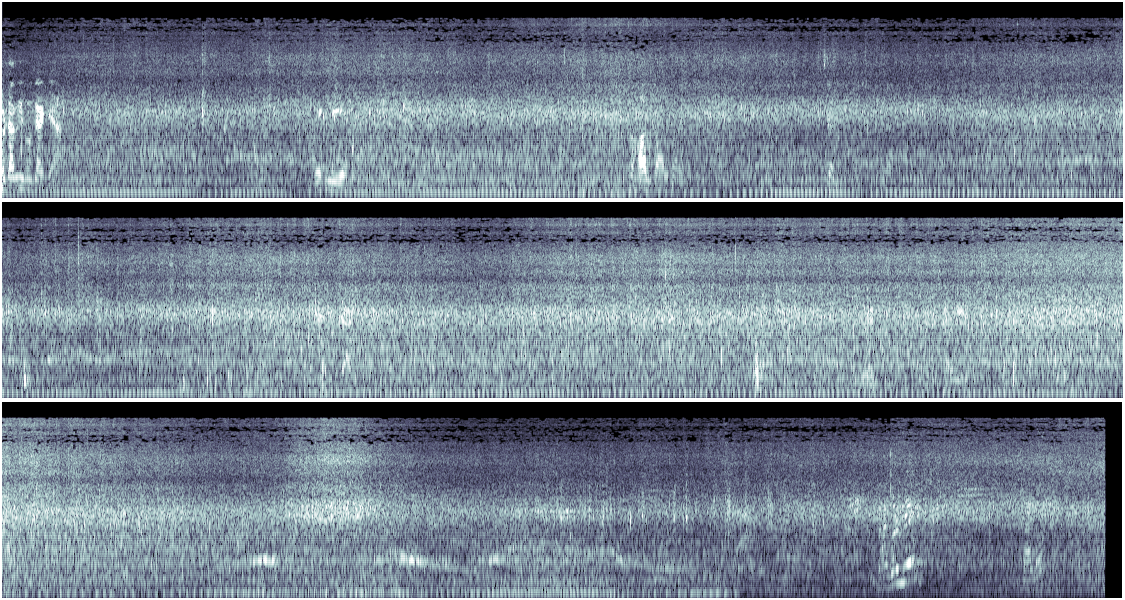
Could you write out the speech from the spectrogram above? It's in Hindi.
उठा भी हो गया क्या? देख लिए। हल हल चल ¿Dónde? ¿Vale?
